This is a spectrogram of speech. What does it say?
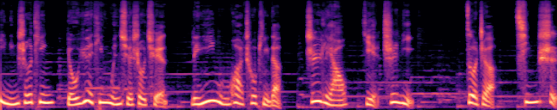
迎您收听由乐听文学授权、林音文化出品的《知了也知你》，作者清世。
